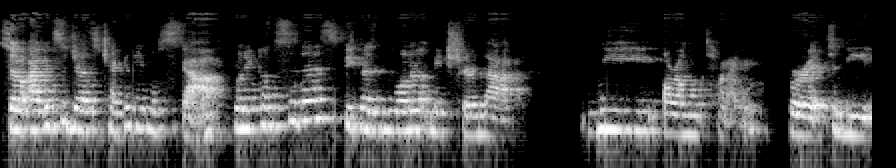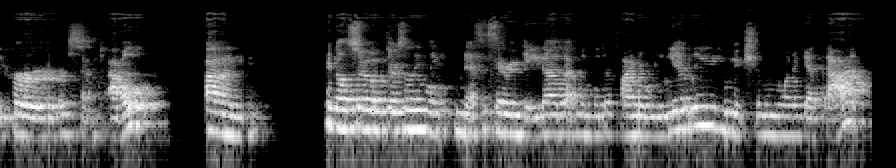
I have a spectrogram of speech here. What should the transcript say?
So I would suggest checking in with staff when it comes to this because we want to make sure that we are on time for it to be heard or sent out. Um, and also if there's any like necessary data that we need to find immediately, we make sure we want to get that.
